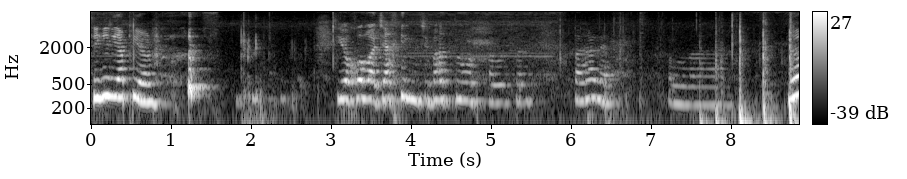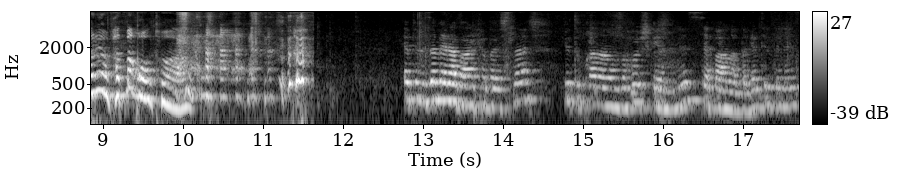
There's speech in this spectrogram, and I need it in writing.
Sihir yapıyor. Yok olacak inci batma ortalıkta. Bak hele. Allah. ne arıyor Fatma koltuğa? Hepinize merhaba arkadaşlar. YouTube kanalımıza hoş geldiniz. Sefalar da getirdiniz.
